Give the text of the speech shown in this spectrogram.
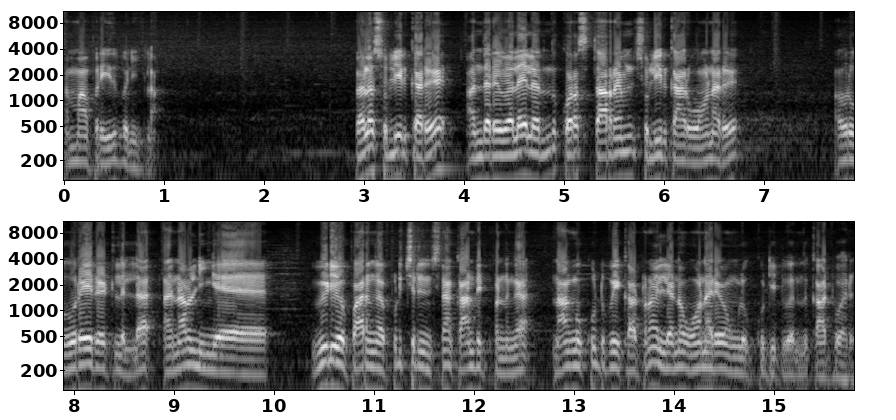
நம்ம அப்புறம் இது பண்ணிக்கலாம். விலை சொல்லியிருக்காரு. அந்த விலையிலேருந்து குறைச்சி தரேன்னு சொல்லியிருக்காரு ஓனரு அவர் ஒரே ரேட்டில் இல்லை. அதனால் நீங்கள் வீடியோ பாருங்கள் பிடிச்சிருந்துச்சுன்னா காண்டாக்ட் பண்ணுங்கள் நாங்கள் கூட்டு போய் காட்டுறோம். இல்லைன்னா ஓனரே உங்களுக்கு கூட்டிகிட்டு வந்து காட்டுவார்.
